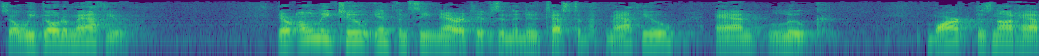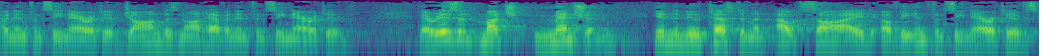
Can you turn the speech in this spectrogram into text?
So we go to Matthew. There are only two infancy narratives in the New Testament Matthew and Luke. Mark does not have an infancy narrative, John does not have an infancy narrative. There isn't much mention in the New Testament outside of the infancy narratives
